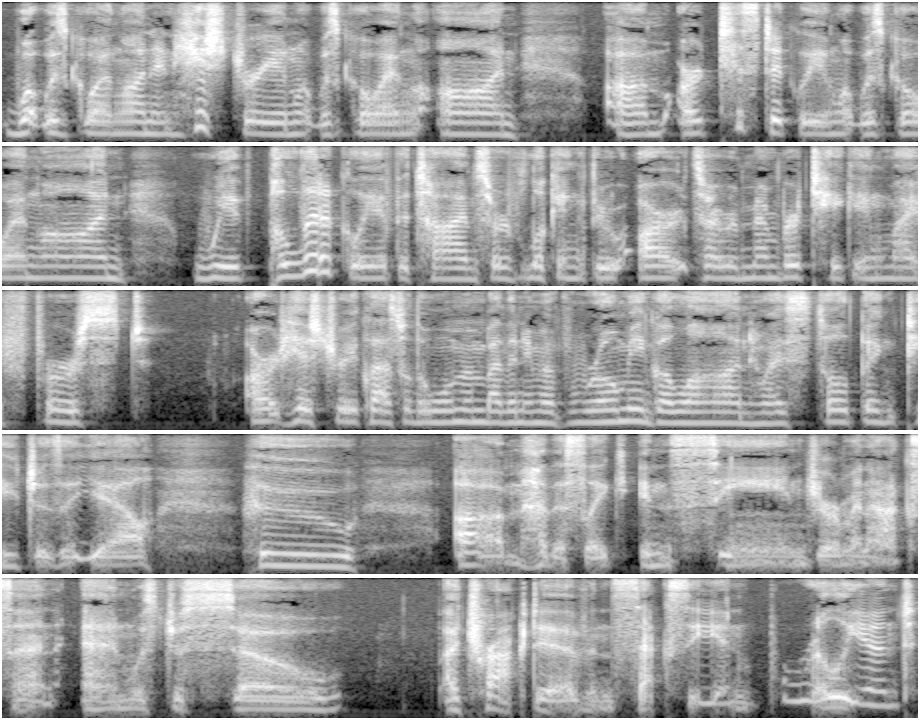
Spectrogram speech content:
what was going on in history and what was going on um, artistically and what was going on with politically at the time, sort of looking through art. So I remember taking my first art history class with a woman by the name of Romy Golan, who I still think teaches at Yale, who um, had this like insane German accent and was just so attractive and sexy and brilliant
